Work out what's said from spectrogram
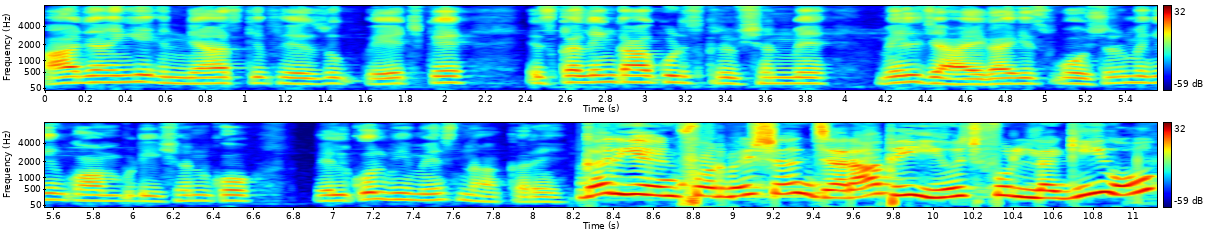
आ जाएँगे इन्यास के फेसबुक पेज के। इसका लिंक आपको डिस्क्रिप्शन में मिल जाएगा। इस पोस्टर मेकिंग कंपटीशन को बिल्कुल भी मिस ना करें। अगर ये इन्फॉर्मेशन जरा भी यूजफुल लगी हो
